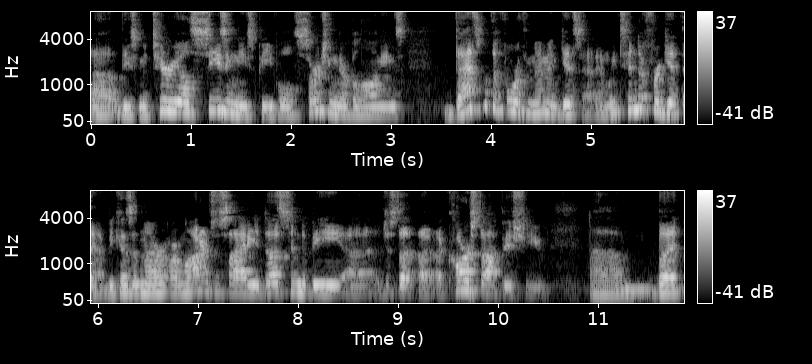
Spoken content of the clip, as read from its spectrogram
uh, these materials, seizing these people, searching their belongings. That's what the Fourth Amendment gets at, and we tend to forget that because in our, our modern society, it does tend to be uh, just a, a car stop issue. Um, but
